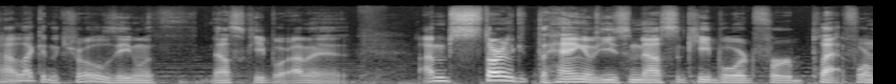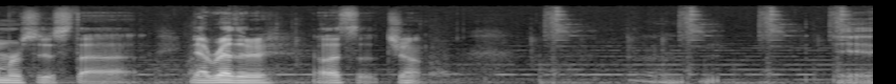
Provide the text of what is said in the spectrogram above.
I like in the controls even with mouse and keyboard. I mean, I'm starting to get the hang of using mouse and keyboard for platformers. Just uh, yeah, rather. Oh, that's a jump. Yeah.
